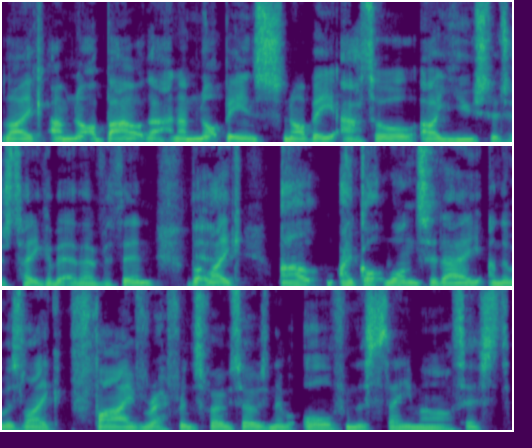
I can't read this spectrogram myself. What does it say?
like I'm not about that and I'm not being snobby at all. I used to just take a bit of everything. But Yeah. like I'll I got one today and there was like five reference photos and they were all from the same artist.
